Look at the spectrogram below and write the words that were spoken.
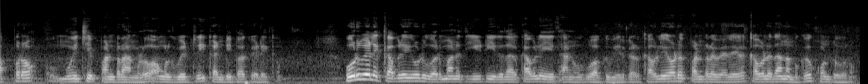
அப்புறம் முயற்சி பண்ணுறாங்களோ அவங்களுக்கு வெற்றி கண்டிப்பாக கிடைக்கும். ஒருவேளை கவலையோடு வருமானத்தை ஈட்டி இருந்தால் கவலையை தான் உருவாக்குவீர்கள். கவலையோடு பண்ணுற வேலையில் கவலை தான் நமக்கு கொண்டு வரும்.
